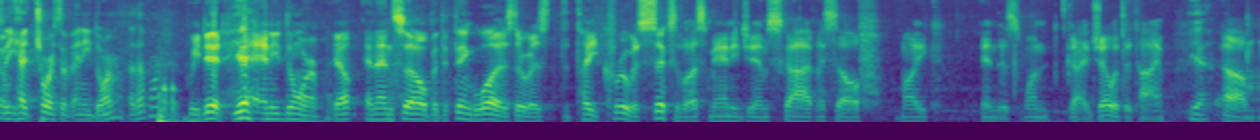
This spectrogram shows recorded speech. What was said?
So you had choice of any dorm at that point? We did. Yeah. Any dorm. Yep. And then so, but the thing was, there was the tight crew was six of us: Manny, Jim, Scott, myself, Mike, and this one guy, Joe, at the time. Yeah. Um,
